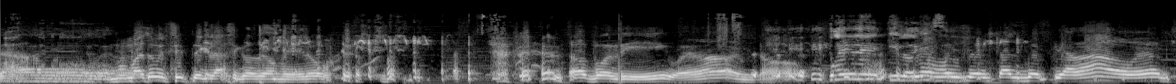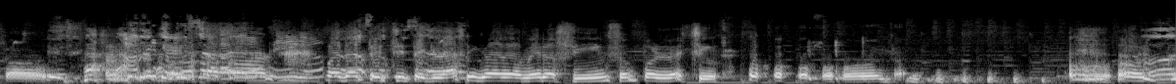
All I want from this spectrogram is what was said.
Ya. Oh, Me mató un chiste clásico de Homero. no podí, weón, no. puede y lo hizo. ser tan despiadado, weón. Mataste un chiste clásico de Homero Simpson por la chupa. Oh.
